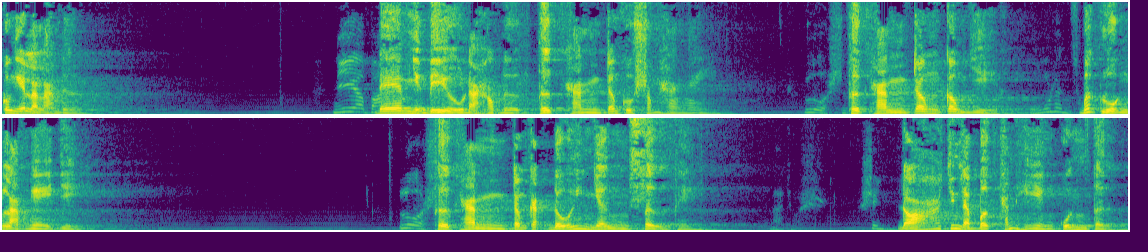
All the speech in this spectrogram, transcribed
có nghĩa là làm được. Đem những điều đã học được Thực hành trong cuộc sống hàng ngày. Thực hành trong công việc, Bất luận làm nghề gì. Thực hành trong cách đối nhân xử thế. Đó chính là bậc thánh hiền quân tử.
